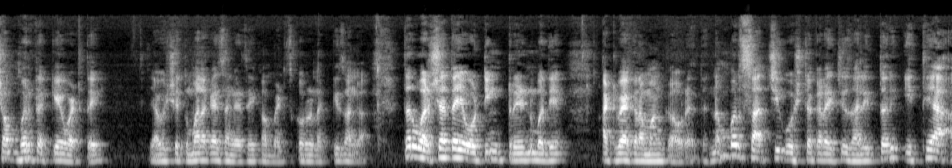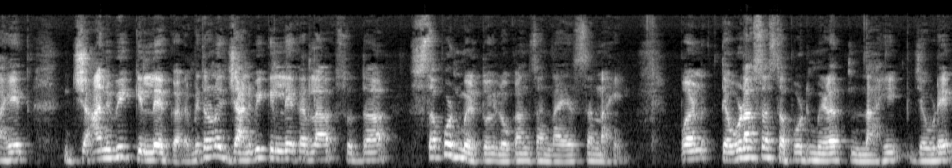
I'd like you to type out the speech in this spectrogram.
शंभर टक्के वाटतंय. याविषयी तुम्हाला काय सांगायचं हे कमेंट्स करून नक्की सांगा. तर वर्षाताई वोटिंग ट्रेंडमध्ये आठव्या क्रमांकावर आहेत. नंबर सातची गोष्ट करायची झाली तर इथे आहेत जान्हवी किल्लेकर. मित्रांनो जान्हवी किल्लेकरला सुद्धा सपोर्ट मिळतोय लोकांचा नाही असं नाही. पण तेवढासा सपोर्ट मिळत नाही जेवढे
